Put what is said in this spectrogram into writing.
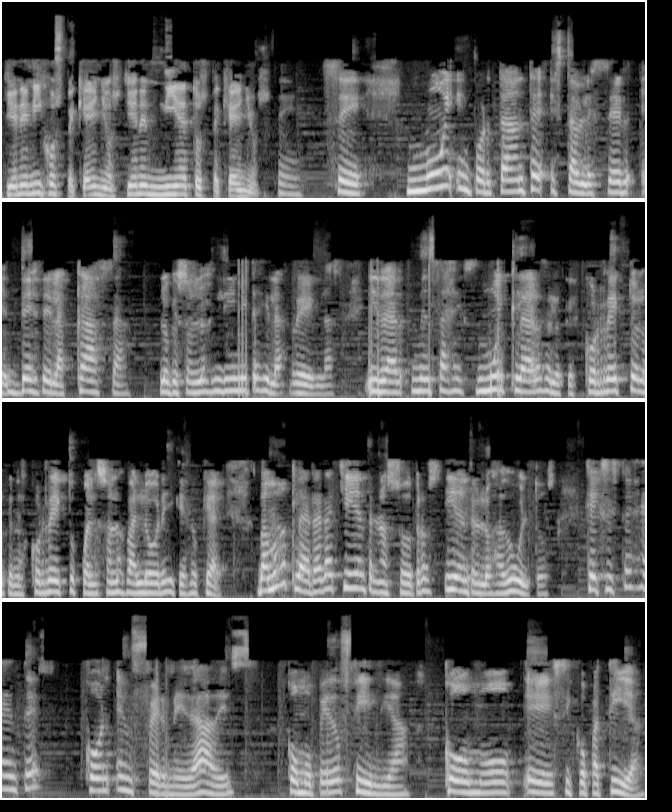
tienen hijos pequeños, tienen nietos pequeños. Sí, sí. Muy importante establecer eh, desde la casa lo que son los límites y las reglas y dar mensajes muy claros de lo que es correcto, de lo que no es correcto, cuáles son los valores y qué es lo que hay. Vamos a aclarar aquí entre nosotros y entre los adultos que existe gente con enfermedades como pedofilia, como eh, psicopatía,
